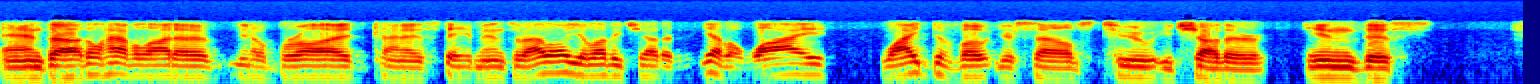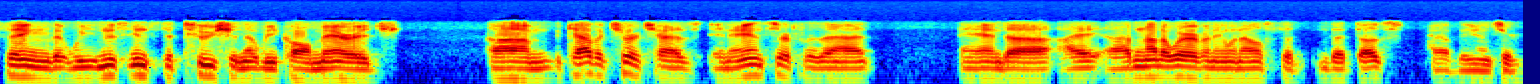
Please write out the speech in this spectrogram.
And uh, they'll have a lot of, you know, broad kind of statements about, well, you love each other. Yeah, but why, why devote yourselves to each other in this thing that we, in this institution that we call marriage? Um, the Catholic Church has an answer for that, and uh, I, I'm not aware of anyone else that, that does have the answer.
